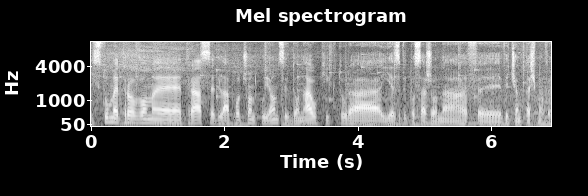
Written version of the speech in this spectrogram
i 100-metrową e, trasę dla początkujących do nauki, która jest wyposażona w wyciąg taśmowy.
